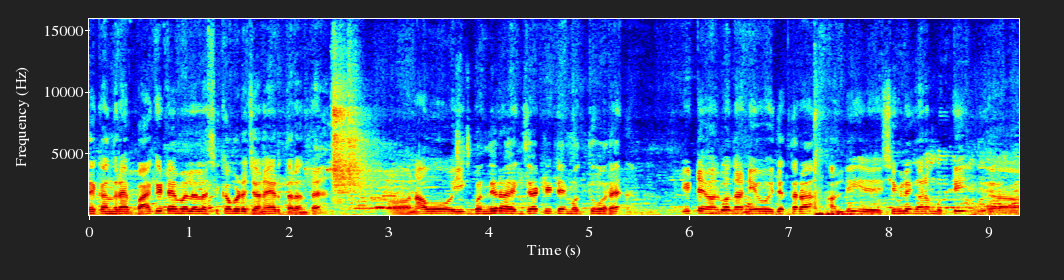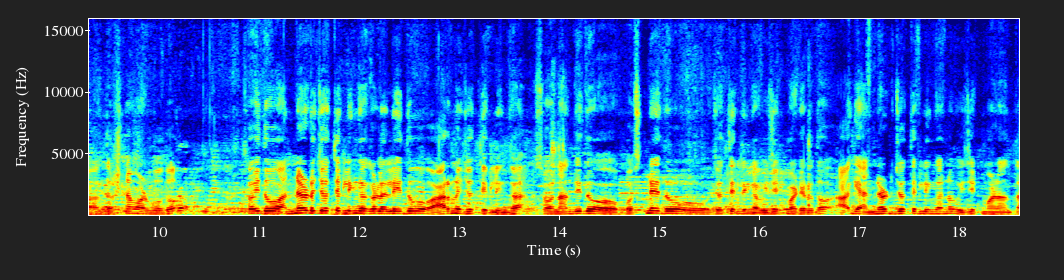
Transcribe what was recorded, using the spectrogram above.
ಯಾಕಂದರೆ ಬಾಕಿ ಟೈಮಲ್ಲೆಲ್ಲ ಸಿಕ್ಕಾಪಟ್ಟೆ ಜನ ಇರ್ತಾರಂತೆ. ನಾವು ಈಗ ಬಂದಿರೋ ಎಕ್ಸಾಕ್ಟ್ಲಿ ಟೈಮ್ ಹತ್ತುವರೆ. ಈ ಟೈಮಲ್ಲಿ ಬಂದರೆ ನೀವು ಇದೇ ಥರ ಅಲ್ಲಿ ಶಿವಲಿಂಗನ ಮುಟ್ಟಿ ದರ್ಶನ ಮಾಡ್ಬೋದು. ಸೊ ಇದು ಹನ್ನೆರಡು ಜ್ಯೋತಿರ್ಲಿಂಗಗಳಲ್ಲಿ ಇದು ಆರನೇ ಜ್ಯೋತಿರ್ಲಿಂಗ. ಸೊ ನಂದಿದು ಫಸ್ಟ್ನೇದು ಜ್ಯೋತಿರ್ಲಿಂಗ ವಿಸಿಟ್ ಮಾಡಿರೋದು. ಹಾಗೆ ಹನ್ನೆರಡು ಜ್ಯೋತಿರ್ಲಿಂಗನೂ ವಿಸಿಟ್ ಮಾಡೋಣ ಅಂತ.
